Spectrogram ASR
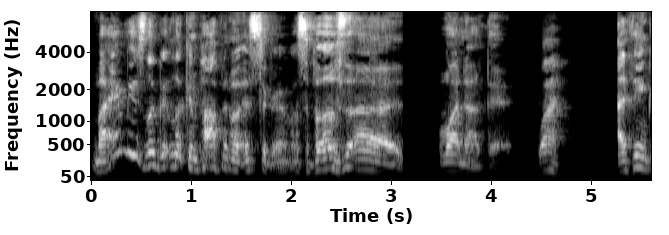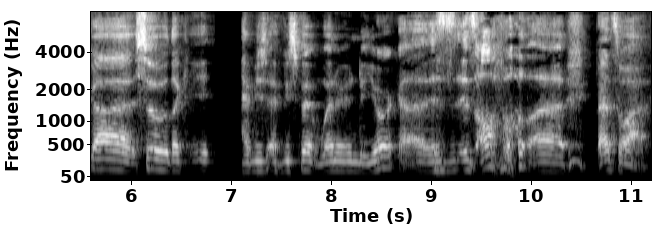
Miami's looking looking popping on Instagram, I suppose. Uh, why not there? Why? I think uh, so. Like, have you have you spent winter in New York? Uh, it's it's awful. Uh, that's why.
